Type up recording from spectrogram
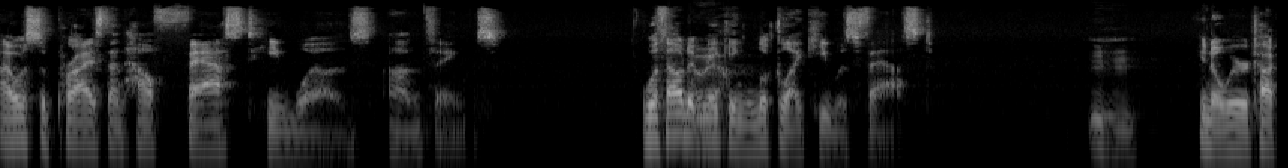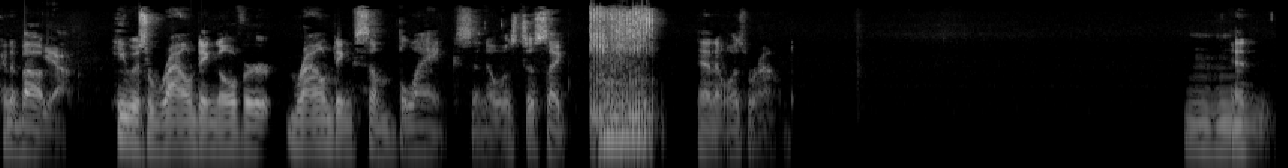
I was surprised on how fast he was on things without it Oh, yeah. making look like he was fast. Mhm. You know, we were talking about Yeah. he was rounding over rounding some blanks and it was just like and it was round. Mhm. and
